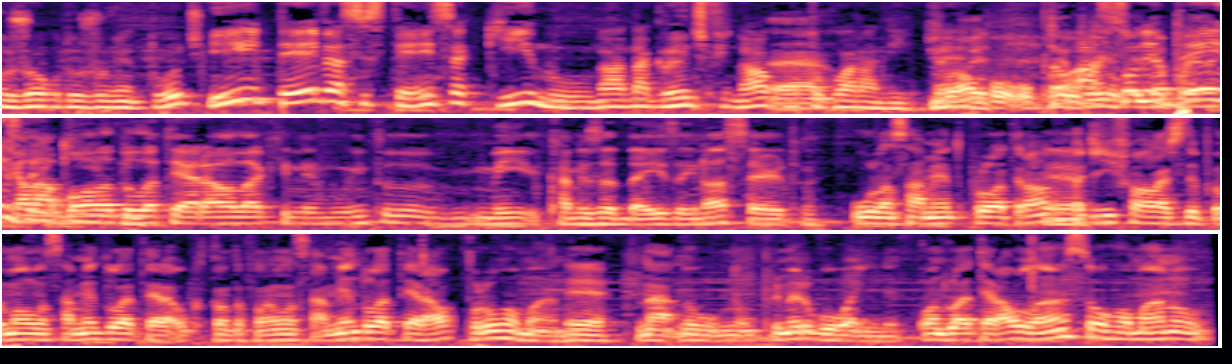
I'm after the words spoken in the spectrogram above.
no jogo do Juventude e teve assistência aqui no, na, na grande final contra o Guarani. né? João, o- Então a depois, daquela bola do lateral lá que é muito meio, camisa 10 aí não acerta. né? O lançamento pro lateral, É. a gente falar isso depois, mas o lançamento do lateral, o que estão falando, lançamento do lateral pro Romano. É. Na- no, no primeiro gol ainda. Quando o lateral lança, o Romano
